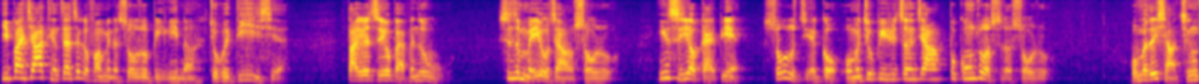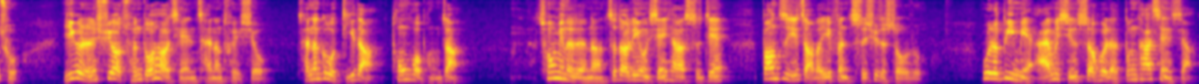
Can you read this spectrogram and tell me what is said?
一般家庭在这个方面的收入比例呢就会低一些，大约只有百分之五，甚至没有这样的收入。因此要改变。收入结构，我们就必须增加不工作时的收入。我们得想清楚，一个人需要存多少钱才能退休，才能够抵挡通货膨胀。聪明的人呢，知道利用闲暇的时间，帮自己找到一份持续的收入。为了避免 M 型社会的崩塌现象，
